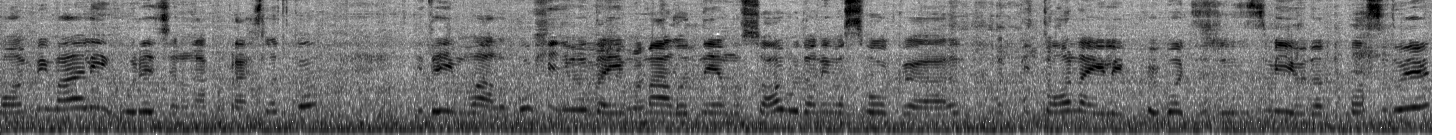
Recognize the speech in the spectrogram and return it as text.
kombi mali, uređen onako preslatko i da imamo malu kuhinju, da imamo malu dnevnu sobu, da on ima svog a, pitona ili koju god zmiju da posuduje,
